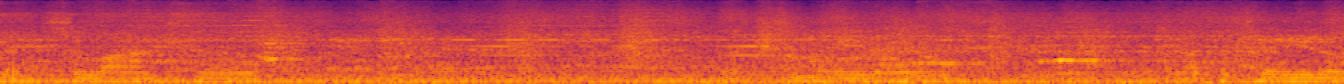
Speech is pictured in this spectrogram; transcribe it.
Got the got potatoes.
